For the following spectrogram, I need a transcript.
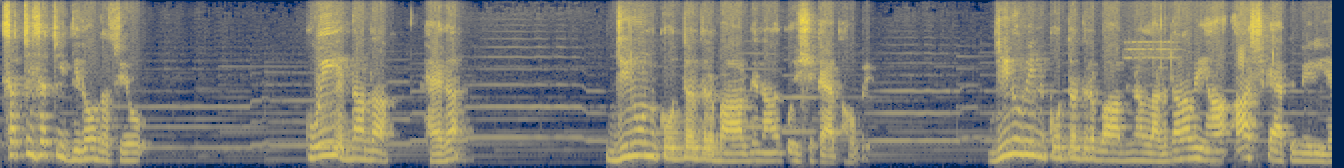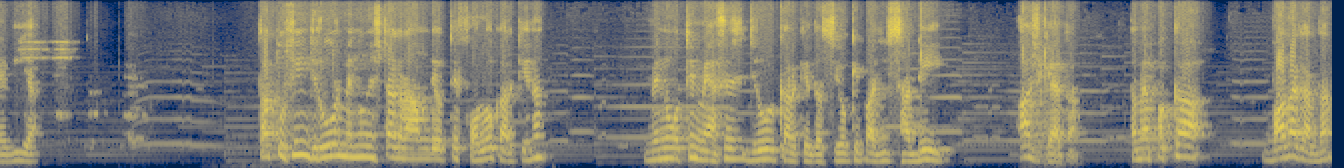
ਸੱਚੀ ਸੱਚੀ ਦਿਲੋਂ ਦੱਸਿਓ, ਕੋਈ ਇਦਾਂ ਦਾ ਹੈਗਾ, ਜਿਹਨੂੰ ਨਕੋਦਰ ਦਰਬਾਰ ਦੇ ਨਾਲ ਕੋਈ ਸ਼ਿਕਾਇਤ ਹੋਵੇ। ਜਿਹਨੂੰ ਵੀ ਨਕੋਦਰ ਦਰਬਾਰ ਨਾਲ ਲੱਗਦਾ ਨਾ ਵੀ ਹਾਂ, ਆਹ ਸ਼ਿਕਾਇਤ ਮੇਰੀ ਹੈਗੀ ਆ। ਤਾਂ ਤੁਸੀਂ ਜਰੂਰ ਮੈਨੂੰ ਇੰਸਟਾਗ੍ਰam ਦੇ ਉੱਤੇ ਫੋਲੋ ਕਰਕੇ ਨਾ ਮੈਨੂੰ ਉੱਥੇ ਮੈਸੇਜ ਜਰੂਰ ਕਰਕੇ ਦੱਸਿਓ ਕਿ ਭਾਜੀ ਸਾਡੀ ਆ ਸ਼ਿਕਾਇਤ ਆ। ਤਾਂ ਮੈਂ ਪੱਕਾ ਵਾਅਦਾ ਕਰਦਾ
